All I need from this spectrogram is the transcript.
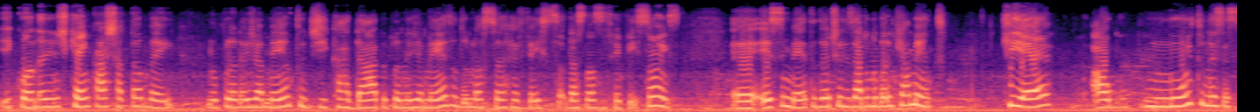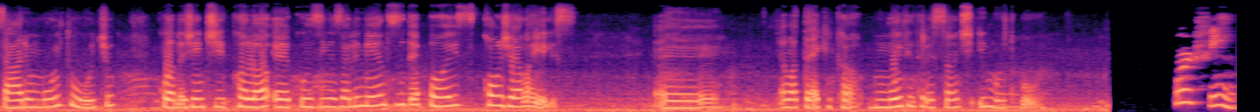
E quando a gente quer encaixar também no planejamento de cardápio, planejamento do nossa refeição, das nossas refeições, é, esse método é utilizado no branqueamento, que é algo muito necessário, muito útil, quando a gente é, cozinha os alimentos e depois congela eles. É, é uma técnica muito interessante e muito boa. Por fim,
